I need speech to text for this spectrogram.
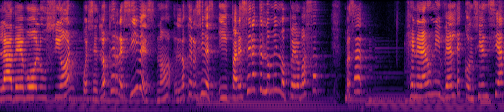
La devolución, pues es lo que recibes, ¿no? Es lo que recibes. Y pareciera que es lo mismo, pero vas a, vas a generar un nivel de conciencia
